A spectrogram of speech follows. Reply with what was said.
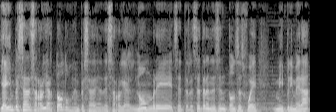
Y ahí empecé a desarrollar todo, empecé a desarrollar el nombre, etcétera, etcétera. En ese entonces fue mi primera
